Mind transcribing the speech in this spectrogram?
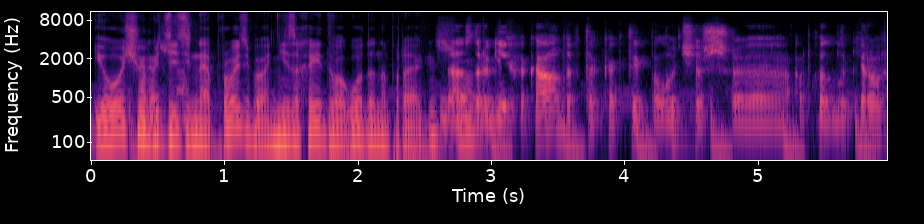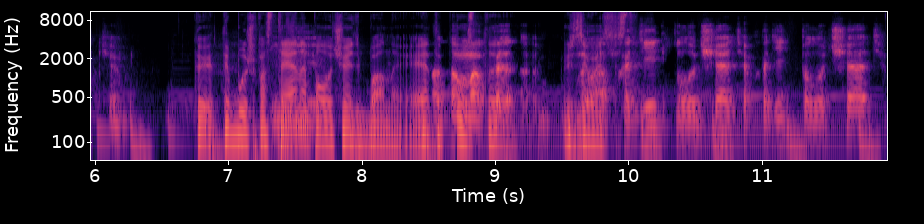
И очень Хорошо. убедительная просьба не заходить два года на проект. Да, Хорошо. с других аккаунтов, так как ты получишь э, обход блокировки. Ты, ты будешь постоянно И получать баны. Это потом просто издевательство. обходить, получать, обходить, получать.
